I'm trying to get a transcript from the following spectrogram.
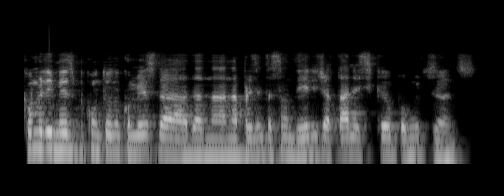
como ele mesmo contou no começo da, da na, na, apresentação dele, já está nesse campo há muitos anos.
